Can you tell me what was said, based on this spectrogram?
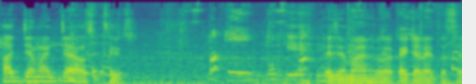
সাজ্জা মাজ্জা অস্থির এই যে মায়ের হলো কাইটা লাইতেছে।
